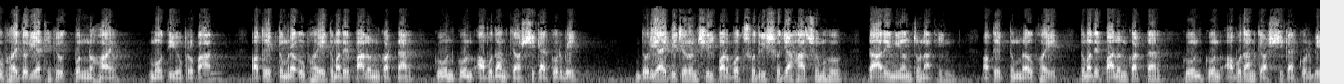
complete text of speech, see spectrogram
উভয় দরিয়া থেকে উৎপন্ন হয় মতি ও প্রবাল অতএব তোমরা উভয়ে তোমাদের পালনকর্তার কোন কোন অবদানকে অস্বীকার করবে দরিয়ায় বিচরণশীল পর্বত সদৃশ্য জাহাজ সমূহ তারই নিয়ন্ত্রণাধীন অতএব তোমরা উভয়ে তোমাদের পালনকর্তার কোন কোন অবদানকে অস্বীকার করবে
